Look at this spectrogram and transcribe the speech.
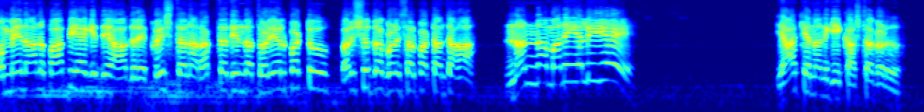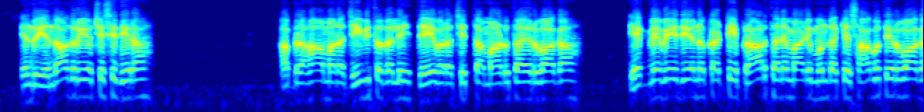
ಒಮ್ಮೆ ನಾನು ಪಾಪಿಯಾಗಿದ್ದೆ, ಆದರೆ ಕ್ರಿಸ್ತನ ರಕ್ತದಿಂದ ತೊಳೆಯಲ್ಪಟ್ಟು, ಪರಿಶುದ್ಧಗೊಳಿಸಲ್ಪಟ್ಟಂತಹ ನನ್ನ ಮನೆಯಲ್ಲಿಯೇ. ಯಾಕೆ ನನಗೆ ಈ ಕಷ್ಟಗಳು ಎಂದು ಎಂದಾದರೂ ಯೋಚಿಸಿದ್ದೀರಾ? ಅಬ್ರಹಾಮನ ಜೀವಿತದಲ್ಲಿ ದೇವರ ಚಿತ್ತ ಮಾಡುತ್ತಾ ಇರುವಾಗ, ಯಜ್ಞವೇದಿಯನ್ನು ಕಟ್ಟಿ ಪ್ರಾರ್ಥನೆ ಮಾಡಿ ಮುಂದಕ್ಕೆ ಸಾಗುತ್ತಿರುವಾಗ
